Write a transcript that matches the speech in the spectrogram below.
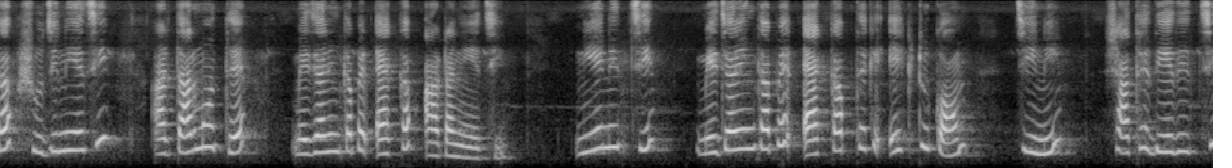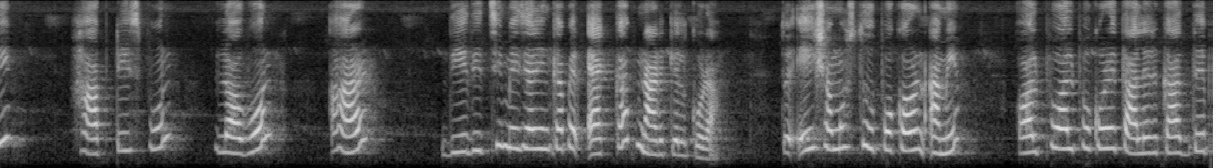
কাপ সুজি নিয়েছি আর তার মধ্যে মেজারিং কাপের এক কাপ আটা নিয়েছি। নিয়ে নিচ্ছি মেজারিং কাপের এক কাপ থেকে একটু কম চিনি, সাথে দিয়ে দিচ্ছি হাফ টিস্পুন লবণ আর দিয়ে দিচ্ছি মেজারিং কাপের এক কাপ নারকেল কোড়া। তো এই সমস্ত উপকরণ আমি অল্প অল্প করে তালের কাত দেব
